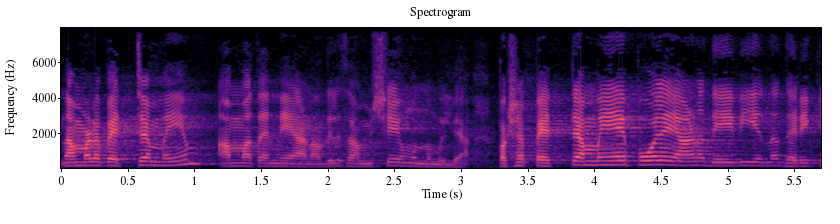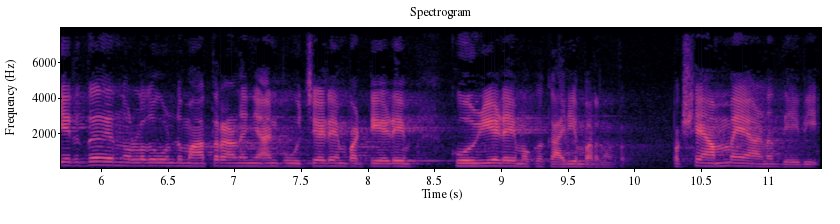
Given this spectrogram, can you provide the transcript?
നമ്മുടെ പെറ്റമ്മയും അമ്മ തന്നെയാണ്. അതിൽ സംശയമൊന്നുമില്ല. പക്ഷെ പെറ്റമ്മയെ പോലെയാണ് ദേവി എന്ന് ധരിക്കരുത് എന്നുള്ളത് കൊണ്ട് മാത്രമാണ് ഞാൻ പൂച്ചയുടെയും പട്ടിയുടെയും കോഴിയുടെയും ഒക്കെ കാര്യം പറഞ്ഞത്. പക്ഷെ അമ്മയാണ് ദേവി.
